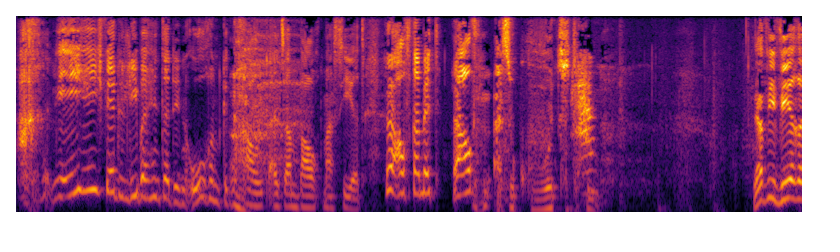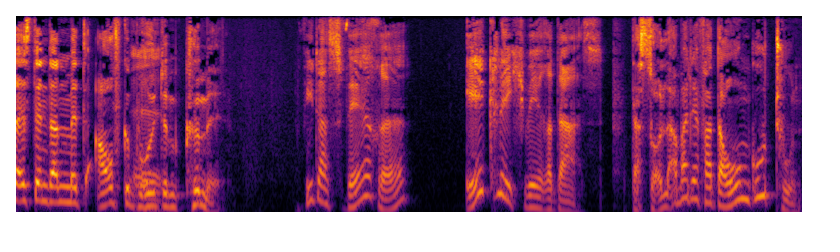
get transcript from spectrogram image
Ach, ich werde lieber hinter den Ohren gekaut als am Bauch massiert. Hör auf damit, hör auf. Also gut, dann. Ja, wie wäre es denn dann mit aufgebrühtem Kümmel? Wie das wäre? Eklig wäre das. Das soll aber der Verdauung gut tun.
